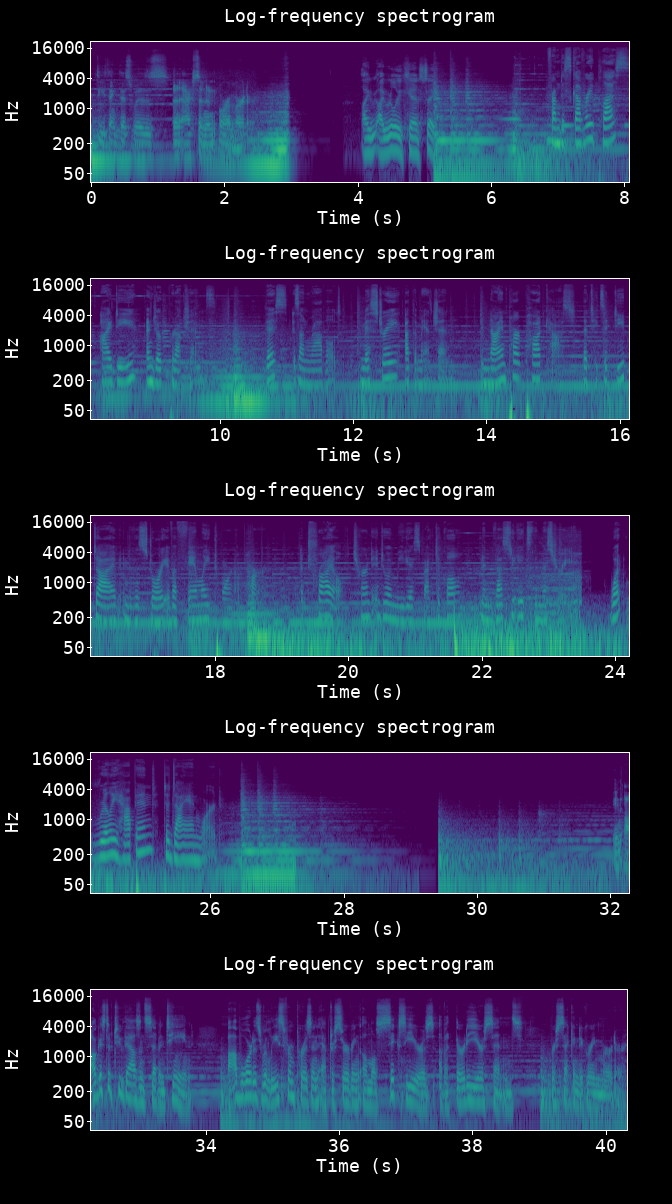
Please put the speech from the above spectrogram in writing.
Do you think this was an accident or a murder? I, I really can't say. From Discovery Plus, ID, and Joke Productions, this is Unraveled Mystery at the Mansion a nine part podcast that takes a deep dive into the story of a family torn apart, a trial turned into a media spectacle, and investigates the mystery what really happened to Diane Ward. In August of 2017, Bob Ward is released from prison after serving almost six years of a 30 year sentence for second degree murder.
